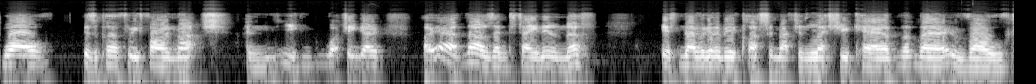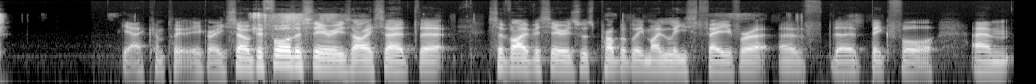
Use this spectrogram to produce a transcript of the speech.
while is a perfectly fine match, and you can watch it and go, oh yeah, that was entertaining enough it's never going to be a classic match unless you care that they're involved. Yeah, completely agree. So before the series, I said that Survivor Series was probably my least favorite of the big four. Um,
